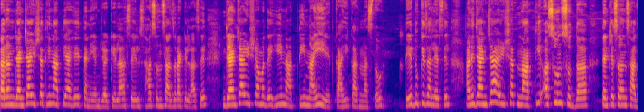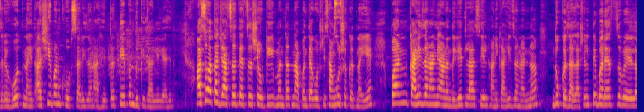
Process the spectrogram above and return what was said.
कारण ज्यांच्या आयुष्यात ही नाती आहे त्यांनी एन्जॉय केला असेल हा सण साजरा केला असेल ज्यांच्या आयुष्यामध्ये ही नाती नाही आहेत काही कारणास्तव. ते दुःखी झाले असेल आणि ज्यांच्या आयुष्यात नाती असूनसुद्धा त्यांचे सण साजरे होत नाहीत अशी पण खूप सारी जण आहेत तर ते पण दुःखी झालेले आहेत. असो आता ज्याचं त्याचं शेवटी म्हणतात ना आपण त्या गोष्टी सांगू शकत नाही आहे पण काही जणांनी आनंद घेतला असेल आणि काही जणांना दुःख झालं असेल ते बऱ्याच वेळेला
